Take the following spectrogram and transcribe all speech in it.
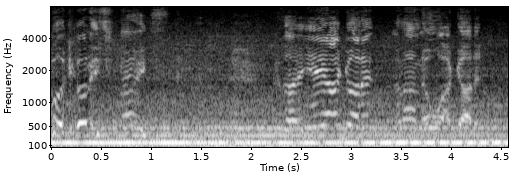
Look on his face. He's like, yeah, I got it, and I know I got it.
